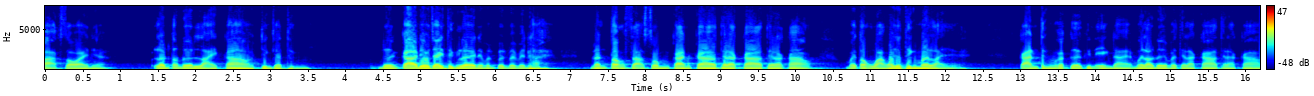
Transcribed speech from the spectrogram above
ปากซอยเนี่ย เราต้องเดินหลายก้าวจึงจะถึง เดินก้าวเดียวใจถึงเลยเนี่ยมันเป็นไปไม่ได้ นั้นต้องสะสมการก้าวแต่ละก้าวแต่ละก้าวไม่ต้องหวังว่าจะถึงเมื่อไหร่ การถึงมันก็เกิดขึ้นเองได้ เมื่อเราเดินไปแต่ละก้าวแต่ละก้าว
